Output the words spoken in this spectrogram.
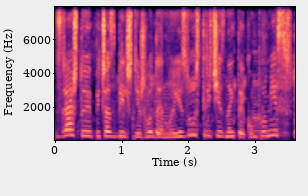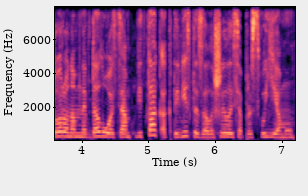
Зрештою, під час більш ніж годинної зустрічі знайти компроміс сторонам не вдалося. Відтак активісти залишилися при своєму.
